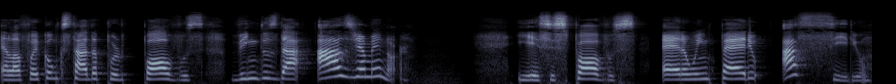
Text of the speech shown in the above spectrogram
ela foi conquistada por povos vindos da Ásia Menor. E esses povos eram o Império Assírio.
